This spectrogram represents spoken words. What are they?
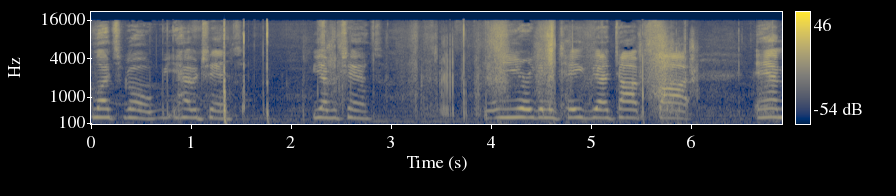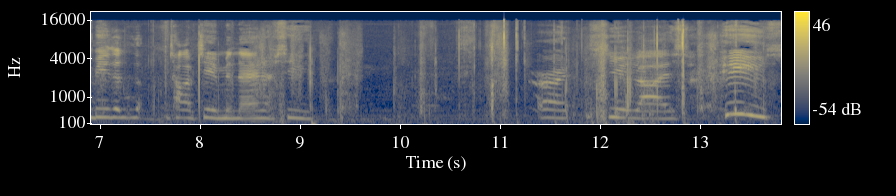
Let's go. We have a chance. We have a chance. We are going to take that top spot and be the top team in the NFC. Alright, see you guys. Peace.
